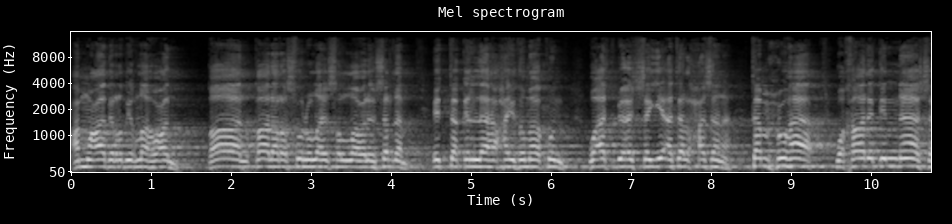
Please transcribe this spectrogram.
عن معاذ رضي الله عنه قال قال رسول الله صلى الله عليه وسلم اتق الله حيثما كنت وأتبع السيئة الحسنة تمحها وخالق الناس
